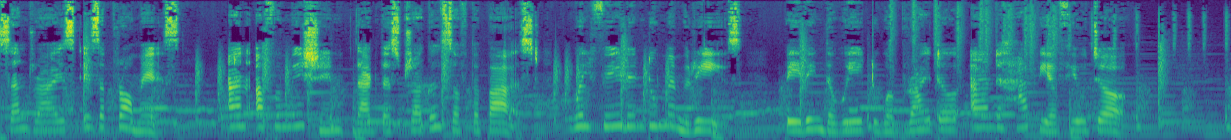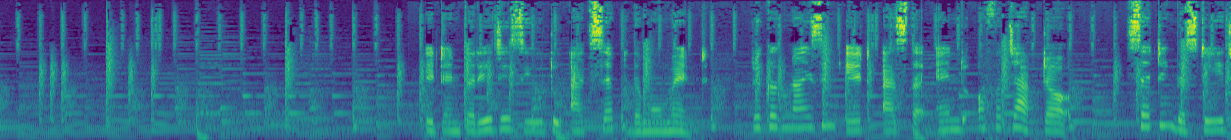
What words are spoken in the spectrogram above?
sunrise is a promise, an affirmation that the struggles of the past will fade into memories, paving the way to a brighter and happier future. It encourages you to accept the moment, recognizing it as the end of a chapter, setting the stage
